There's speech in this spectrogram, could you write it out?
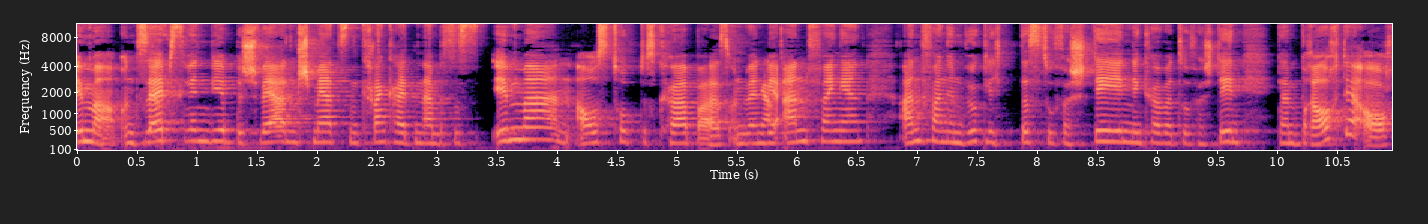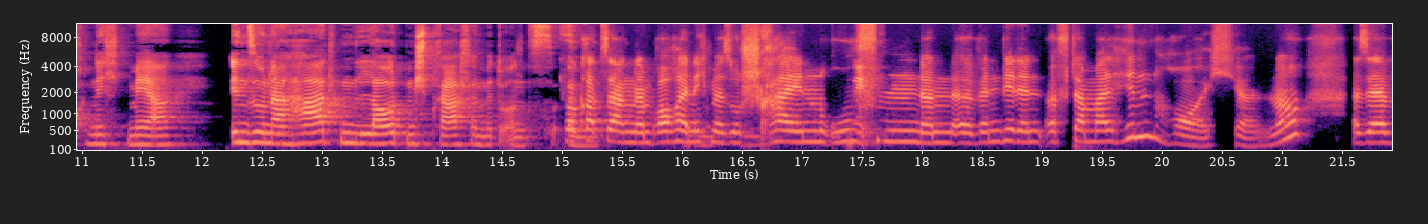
Immer. Und selbst wenn wir Beschwerden, Schmerzen, Krankheiten haben, ist es immer ein Ausdruck des Körpers. Und wenn ja. wir anfangen, anfangen, wirklich das zu verstehen, den Körper zu verstehen, dann braucht er auch nicht mehr in so einer harten, lauten Sprache mit uns. Ich wollte gerade sagen, dann braucht er nicht mehr so schreien, rufen, nee. dann, äh, wenn wir denn öfter mal hinhorchen. Ne? Also er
